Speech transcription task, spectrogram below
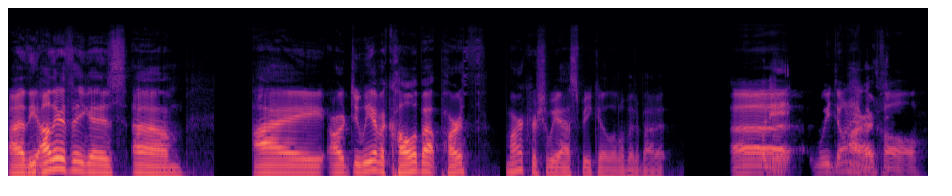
Uh, the other thing is, um, I or do we have a call about Parth, Mark, or should we ask Spica a little bit about it? uh, Wait, we don't have a call.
